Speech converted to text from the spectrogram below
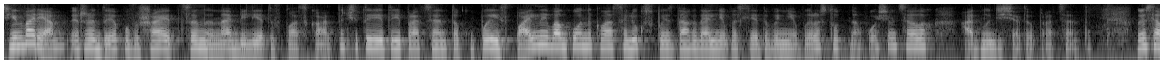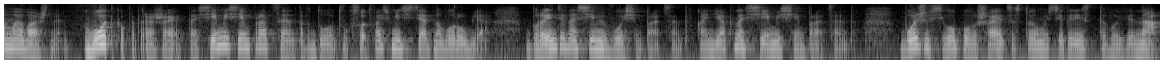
С января РЖД повышает цены на билеты в плацкарт на 4,3%, купе и спальные вагоны класса люкс в поездах дальнего следования вырастут на 8,1%. Ну и самое важное, водка подорожает на 7,7% до 281 рубля, бренди на 7,8%, коньяк на 7,7%. Больше всего повышается стоимость игристого вина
